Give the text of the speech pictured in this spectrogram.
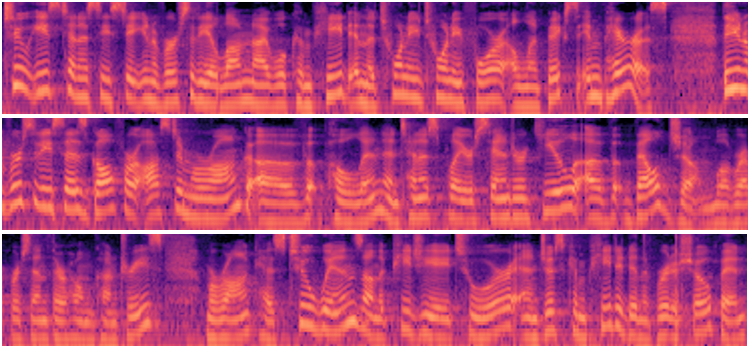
Two East Tennessee State University alumni will compete in the 2024 Olympics in Paris. The university says golfer Austin Meronk of Poland and tennis player Sander Gillé of Belgium will represent their home countries. Meronk has two wins on the PGA Tour and just competed in the British Open.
